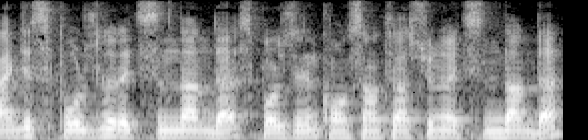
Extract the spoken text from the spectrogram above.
bence sporcular açısından da sporcuların konsantrasyonu açısından da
